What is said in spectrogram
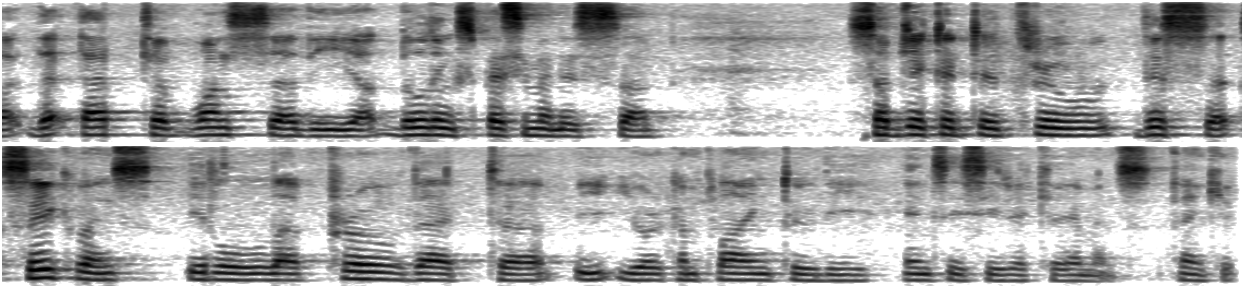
uh, that, that uh, once uh, the uh, building specimen is uh, subjected to through this uh, sequence, it'll uh, prove that uh, you're complying to the NCC requirements. Thank you.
